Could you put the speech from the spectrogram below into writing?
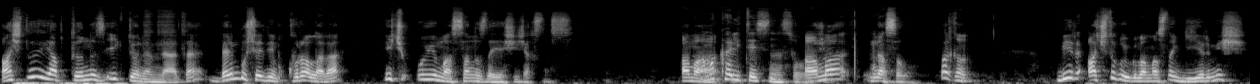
Açlığı yaptığınız ilk dönemlerde benim bu söylediğim kurallara hiç uymasanız da yaşayacaksınız. Ama, Ama kalitesi nasıl olacak? ama nasıl? Bakın bir açlık uygulamasına girmiş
